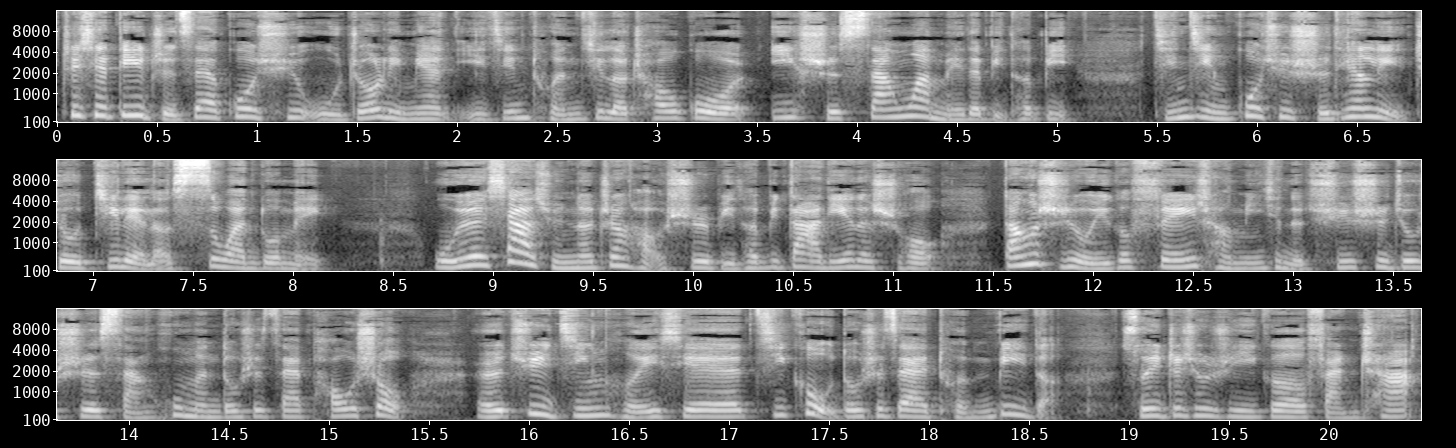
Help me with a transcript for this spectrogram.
这些地址在过去五周里面已经囤积了超过一十三万枚的比特币，仅仅过去十天里就积累了四万多枚。五月下旬呢，正好是比特币大跌的时候，当时有一个非常明显的趋势，就是散户们都是在抛售，而巨金和一些机构都是在囤币的，所以这就是一个反差。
